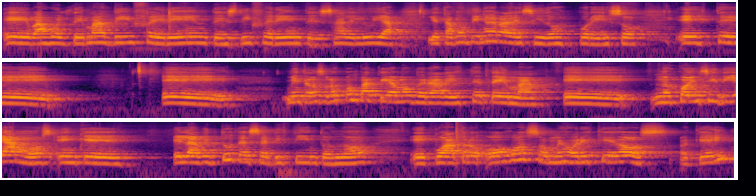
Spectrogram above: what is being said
eh, bajo el tema diferentes, diferentes, aleluya. Y estamos bien agradecidos por eso. Este, eh, mientras nosotros compartíamos ¿verdad? este tema, eh, nos coincidíamos en que en la virtud de ser distintos, ¿no? Eh, cuatro ojos son mejores que dos, ¿ok?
